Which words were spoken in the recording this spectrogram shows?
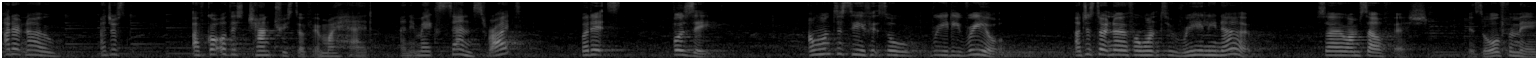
I don't know. I just... I've got all this chantry stuff in my head, and it makes sense, right? But it's... fuzzy. I want to see if it's all really real. I just don't know if I want to really know. So I'm selfish. It's all for me.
